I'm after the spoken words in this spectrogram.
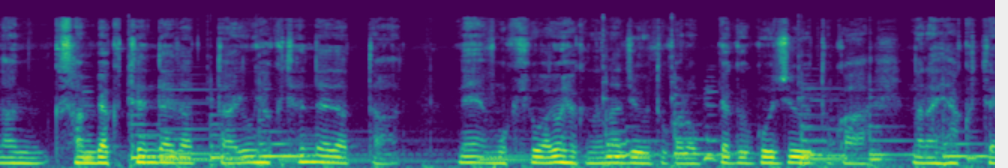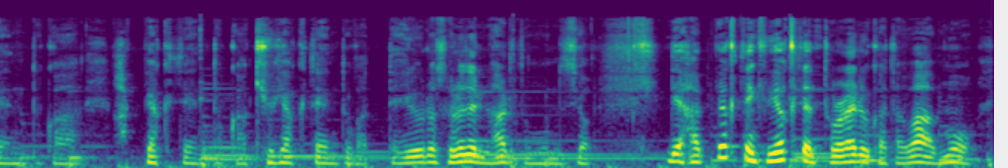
なん300点台だった400点台だったね、目標は470とか650とか700点とか800点とか900点とかっていろいろそれぞれにあると思うんですよ。で800点900点取られる方はもう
